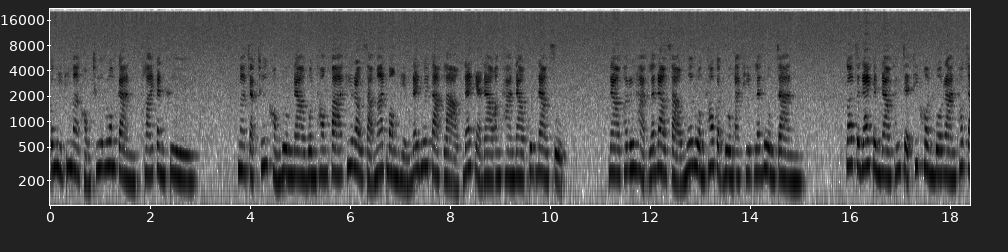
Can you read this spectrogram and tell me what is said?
ก็มีที่มาของชื่อร่วมกัน คล้ายกันคือ มาจากชื่อของดวงดาวบนท้องฟ้าที่เราสามารถมองเห็นได้ด้วยตาเปล่า ได้แก่ดาวอังคารดาวพุธดาวศุกร์ดาวพฤหัสและดาวเสาร์เมื่อรวมเข้ากับดวงอาทิตย์และดวงจันทร์ ก็จะได้เป็นดาวทั้งเจ็ดที่คนโบราณเข้าใจ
